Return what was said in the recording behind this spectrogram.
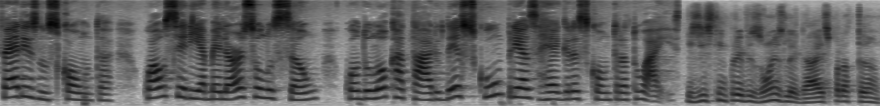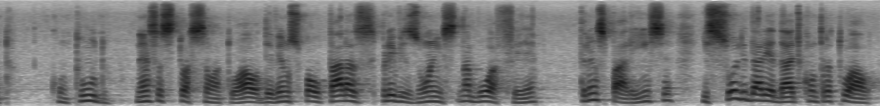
Feres nos conta qual seria a melhor solução quando o locatário descumpre as regras contratuais. Existem previsões legais para tanto. Contudo, nessa situação atual, devemos pautar as previsões na boa-fé, transparência e solidariedade contratual,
